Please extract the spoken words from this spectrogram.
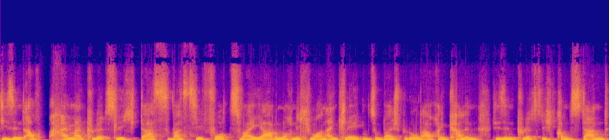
Die sind auf einmal plötzlich das, was sie vor zwei Jahren noch nicht waren. Ein Clayton zum Beispiel oder auch ein Cullen. Die sind plötzlich konstant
